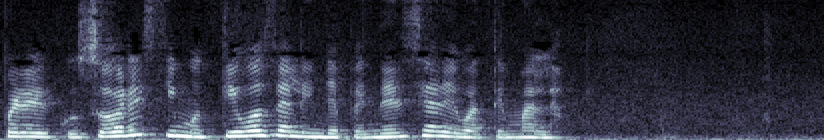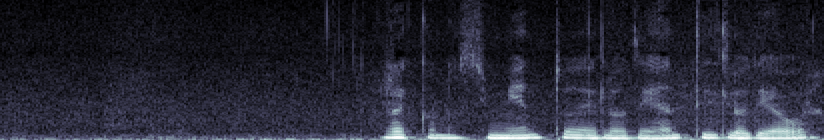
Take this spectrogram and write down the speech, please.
precursores y motivos de la independencia de Guatemala. reconocimiento de lo de antes y lo de ahora.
